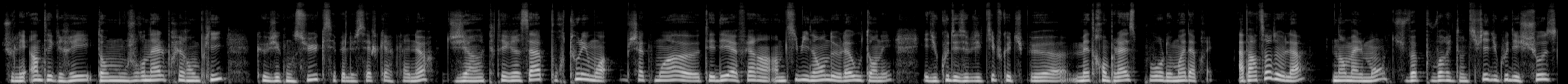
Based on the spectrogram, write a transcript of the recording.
je l'ai intégré dans mon journal pré-rempli que j'ai conçu, qui s'appelle le Self Care Planner. J'ai intégré ça pour tous les mois. Chaque mois, euh, t'aider à faire un, petit bilan de là où t'en es et du coup des objectifs que tu peux euh, mettre en place pour le mois d'après. À partir de là, normalement, tu vas pouvoir identifier du coup des choses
